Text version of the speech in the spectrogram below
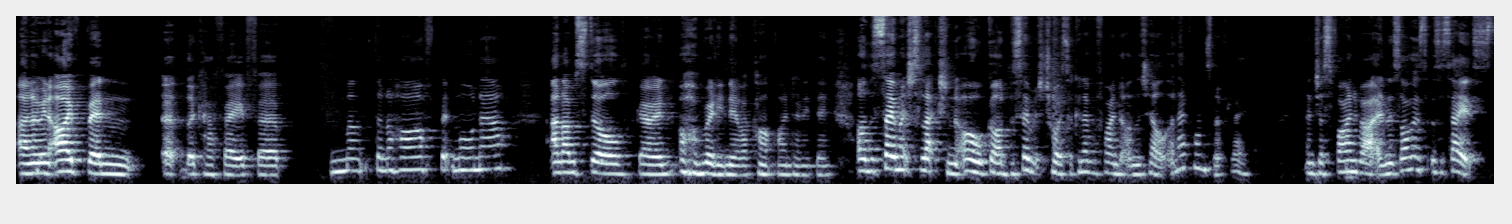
and i mean i've been at the cafe for a month and a half bit more now and I'm still going, oh, I'm really new. I can't find anything. Oh, there's so much selection. Oh, God, there's so much choice. I can never find it on the till. And everyone's lovely and just fine about it. And as long as, as I say, it's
